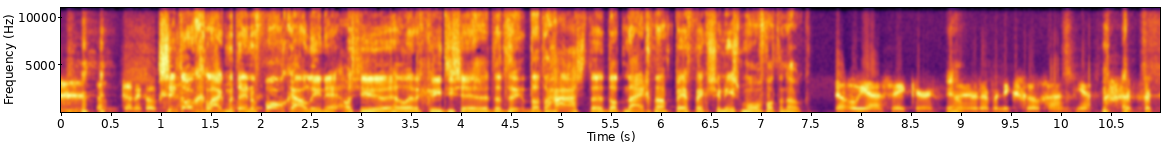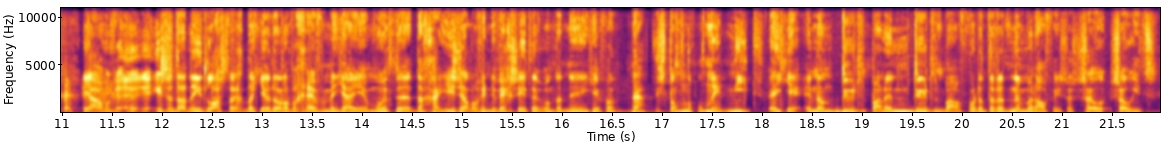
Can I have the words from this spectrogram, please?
dan kan ik ook... Zit ook gelijk meteen een valkuil in, hè? Als je heel erg kritisch bent. Dat, dat haast, dat neigt naar perfectionisme of wat dan ook. Oh ja, zeker. Ja. Daar, daar ben ik schuldig aan, ja. ja, maar is het dan niet lastig dat je dan op een gegeven moment... Ja, je moet, uh, dan ga je jezelf in de weg zitten. Want dan denk je van, nou, het is toch nog net niet, weet je. En dan duurt het maar en duurt het maar voordat er het nummer af is. Zo, zoiets.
